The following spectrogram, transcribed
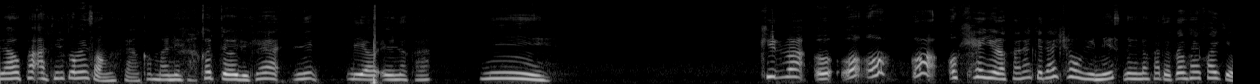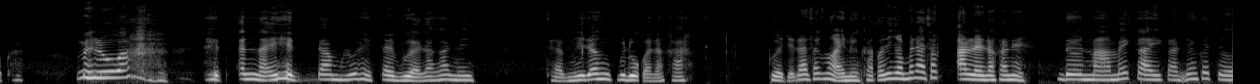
แล้วพระอาทิตย์ก็ไม่ส่องแสงเข้ามานี่ค่ะ ก็เจออยู่แค่นิดเดียวเองนะคะ นี่ คิดว่า เออโอ้โอ้ก็โอเคอยู่แล้วค่ะน่าจะได้โชคอยู่นิดนึงนะคะ แต่ต้องค่อย ๆ เก็บค่ะ ไม่รู้ว่า เห็ดอันไหนเห็ดดำหรือเห็ดไก่เบื่อนะคะในแถบนี้ต้องไปดูก่อนนะคะเผื่อจะได้สักหน่อยหนึ่งค่ะ ตอนนี้ยังไม่ได้สักอันเลยนะคะนี่ เดินมาไม่ไกลกันยังก็เจอ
